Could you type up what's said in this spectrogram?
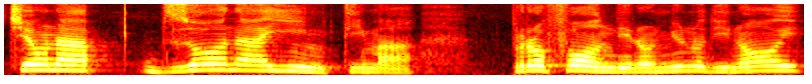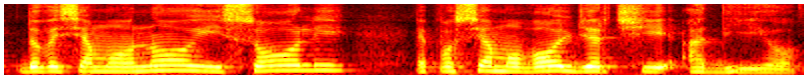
C'è una zona intima, profonda in ognuno di noi, dove siamo noi soli e possiamo volgerci a Dio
